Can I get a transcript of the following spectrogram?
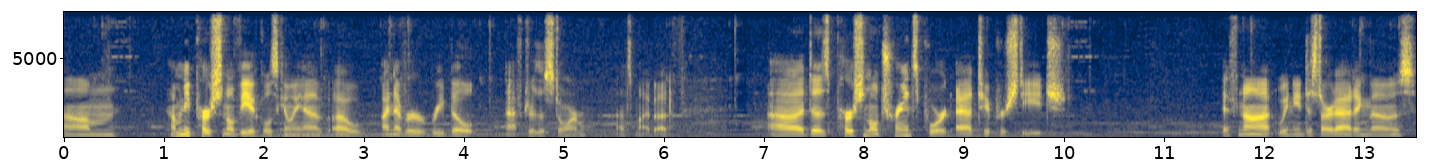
Um, how many personal vehicles can we have? Oh, I never rebuilt after the storm. That's my bad. Uh, does personal transport add to prestige? If not, we need to start adding those.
